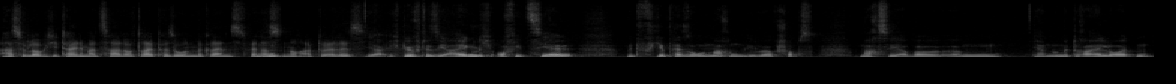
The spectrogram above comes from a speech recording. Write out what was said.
hast du, glaube ich, die Teilnehmerzahl auf drei Personen begrenzt, wenn das Mhm. noch aktuell ist. Ja, ich dürfte sie eigentlich offiziell mit vier Personen machen, die Workshops, mache sie aber ähm, ja, nur mit drei Leuten,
